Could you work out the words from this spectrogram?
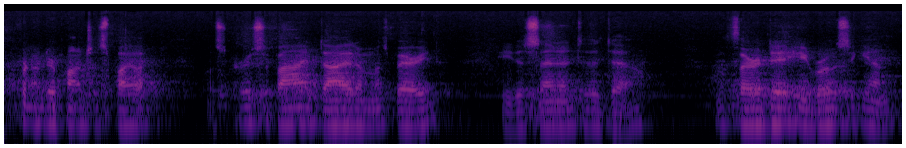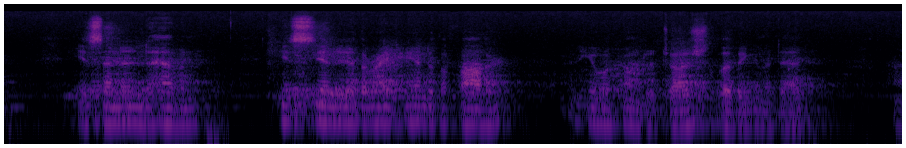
suffered under Pontius Pilate, was crucified, died, and was buried. He descended into the dead. The third day he rose again. He ascended into heaven. He is seated at the right hand of the Father, and he will come to judge the living and the dead. I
